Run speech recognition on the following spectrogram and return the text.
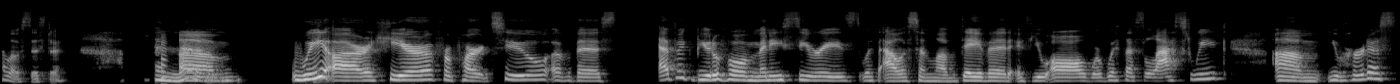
Hello, sister. Hello. Um, we are here for part two of this epic, beautiful mini series with Alison Love David. If you all were with us last week, um, you heard us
